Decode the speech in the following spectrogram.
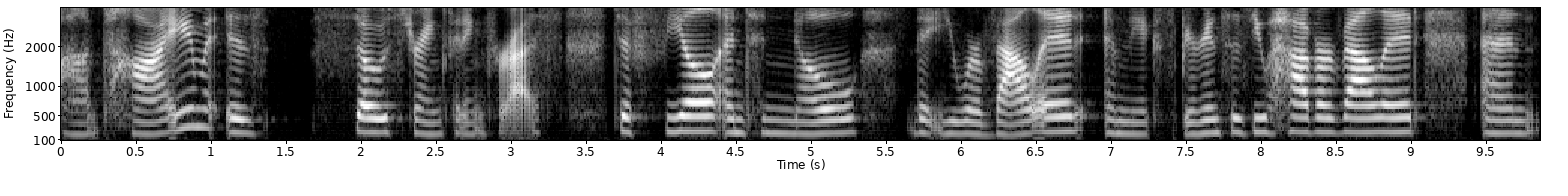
um, time is so strengthening for us to feel and to know that you are valid and the experiences you have are valid and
